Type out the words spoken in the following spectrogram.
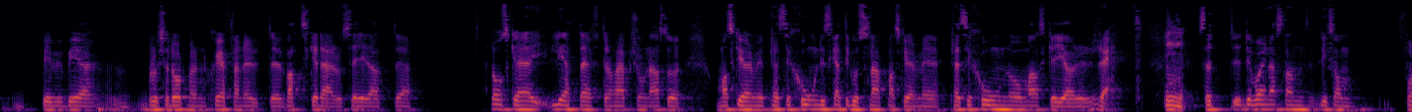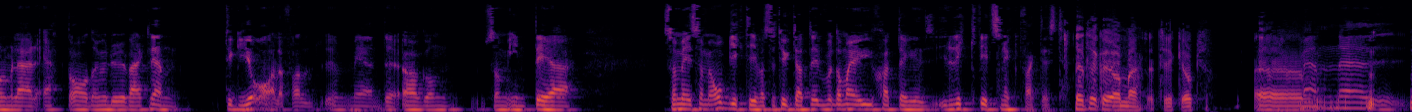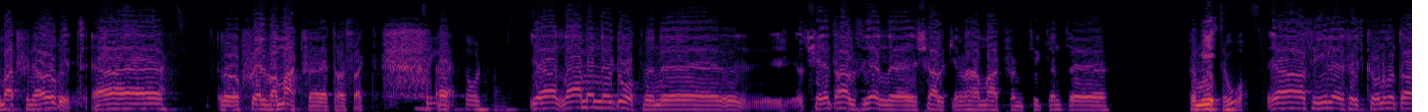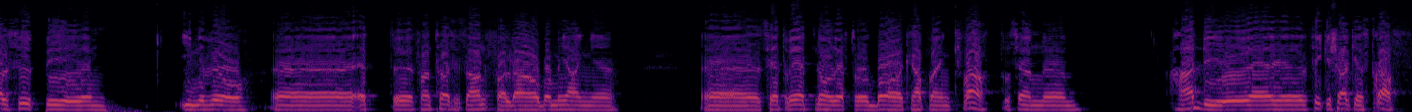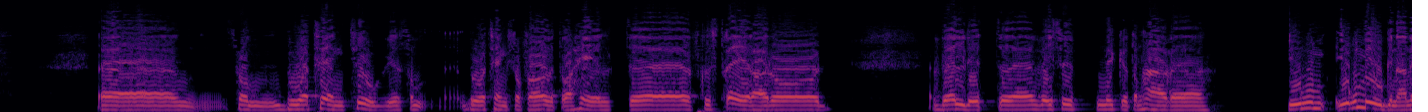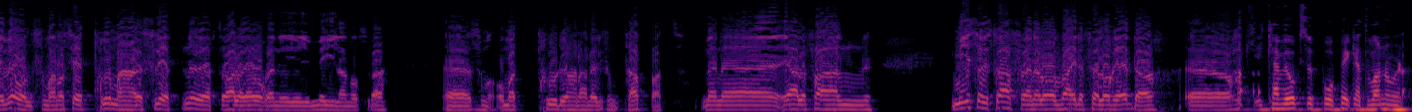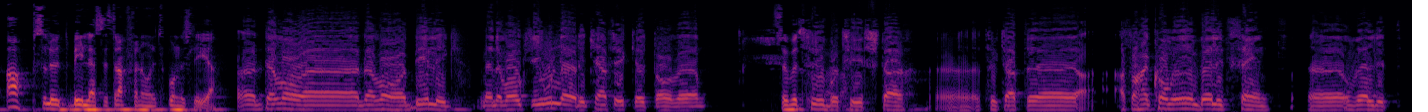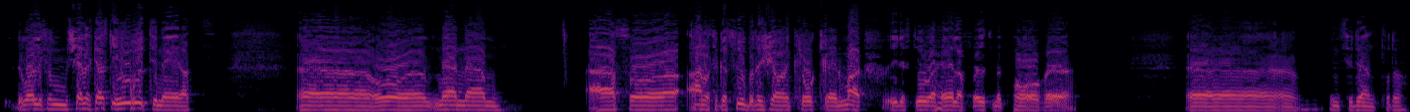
BVB, Borussia Dortmund-chefen ut, eh, Watzke där och säger att eh, de ska leta efter de här personerna, alltså man ska göra det med precision, det ska inte gå snabbt, man ska göra det med precision och man ska göra det rätt. Mm. Så att det var ju nästan liksom formulär 1A, de gjorde det verkligen, tycker jag i alla fall, med ögon som inte är som är, som är objektiva så tyckte jag att det, de har ju skött det riktigt snyggt faktiskt. Det tycker jag med, det tycker jag också. Ehm, Men eh, Matchen i övrigt, ja, eller själva matchen rättare sagt. 3-1 Dortmund. Ja, nej men eh, Dortmund, eh, jag känner inte alls igen eh, Schalke i den här matchen, tyckte inte de gick, ja alltså inledningsvis kom de inte alls upp i, i nivå. Eh, ett eh, fantastiskt anfall där Aubameyang eh, eh, sätter 1-0 efter bara knappt en kvart och sen eh, hade ju, eh, fick ju Schalke en straff eh, som Boateng tog, som Boateng som förut, var helt eh, frustrerad och väldigt, eh, visade upp mycket av den här eh, om- omogna nivån som man har sett Trumma hade släppt nu efter alla åren i Milan och sådär. Eh, som, om man trodde han hade liksom tappat. Men eh, i alla fall han missar ju straffen eller Weidefeller räddar. Eh, Kan vi också påpeka att det var nog den absolut billigaste straffen i årets Bundesliga. Eh, Den var, eh, den var billig, men det var också onödig kan jag tycka utav eh, Subotic. Där. Eh, tyckte att, eh, alltså han kom in väldigt sent eh, och väldigt, det var liksom, kändes ganska orutinerat. Eh, och, men, eh, alltså annars tycker jag Subotic gör en klockren match i det stora hela förutom ett par eh, eh, incidenter då.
